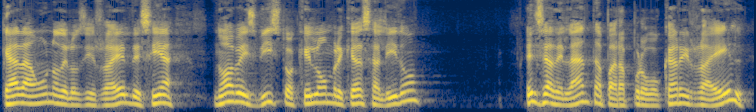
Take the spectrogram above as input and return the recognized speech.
cada uno de los de Israel decía, ¿no habéis visto aquel hombre que ha salido? Él se adelanta para provocar a Israel.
